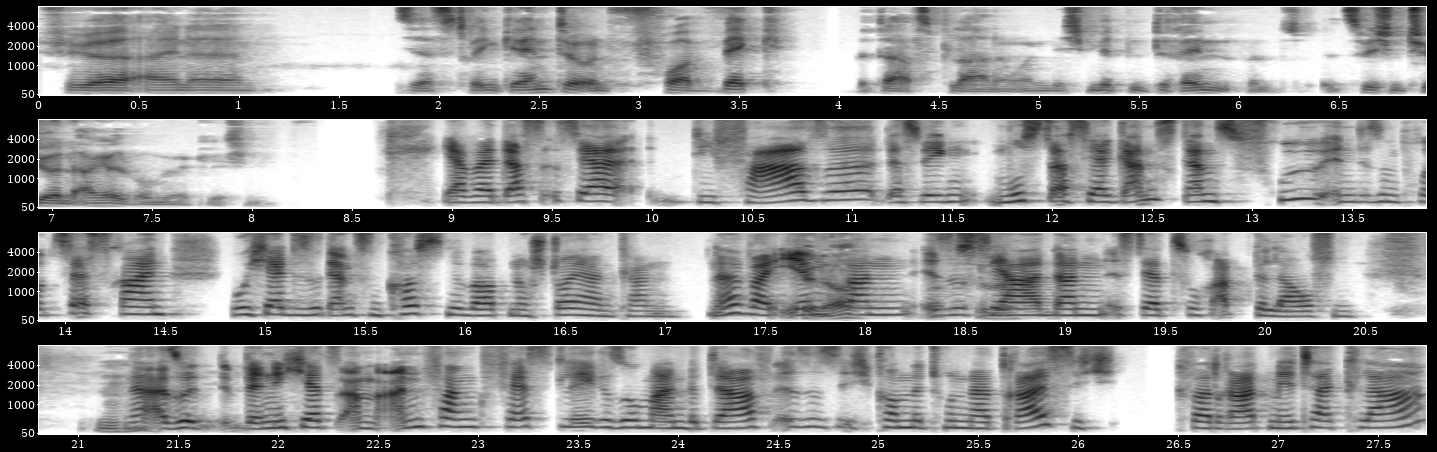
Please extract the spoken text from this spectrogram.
für eine sehr stringente und vorweg Bedarfsplanung und nicht mittendrin und zwischen Tür und Angel womöglich. Ja, weil das ist ja die Phase, deswegen muss das ja ganz, ganz früh in diesen Prozess rein, wo ich ja diese ganzen Kosten überhaupt noch steuern kann. Ne? Weil genau, irgendwann genau, ist absolut. es ja, dann ist der Zug abgelaufen. Ne, mhm. Also wenn ich jetzt am Anfang festlege, so mein Bedarf ist es, ich komme mit 130 Quadratmeter klar,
